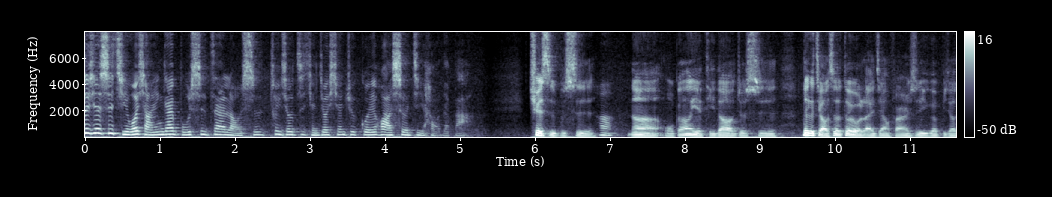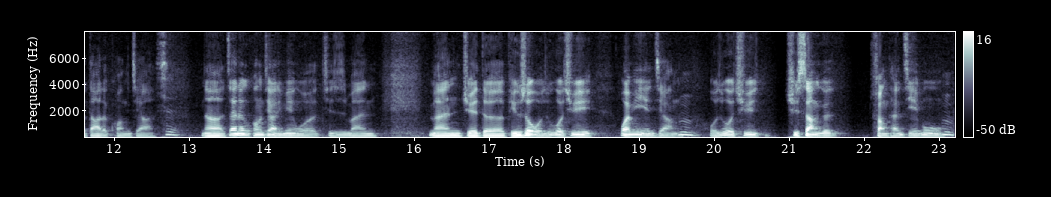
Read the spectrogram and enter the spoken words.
这些事情，我想应该不是在老师退休之前就先去规划设计好的吧？确实不是啊。那我刚刚也提到，就是那个角色对我来讲，反而是一个比较大的框架。是。那在那个框架里面，我其实蛮蛮觉得，比如说我如果去外面演讲，嗯，我如果去去上一个访谈节目，嗯，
